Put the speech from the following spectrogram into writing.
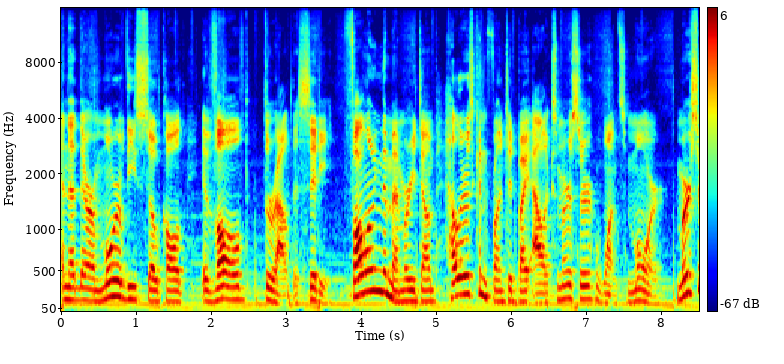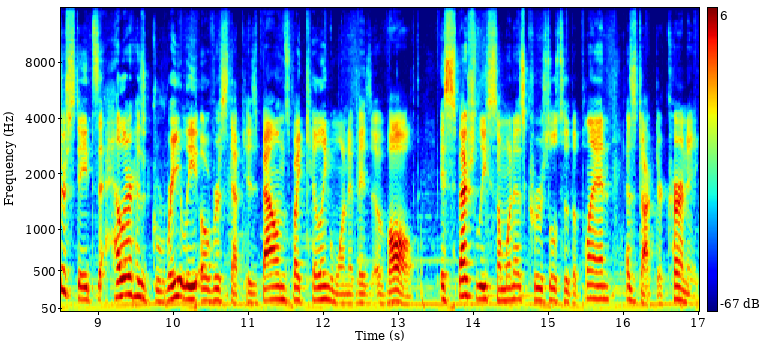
and that there are more of these so-called evolved throughout the city. Following the memory dump, Heller is confronted by Alex Mercer once more. Mercer states that Heller has greatly overstepped his bounds by killing one of his evolved, especially someone as crucial to the plan as Dr. Koenig.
